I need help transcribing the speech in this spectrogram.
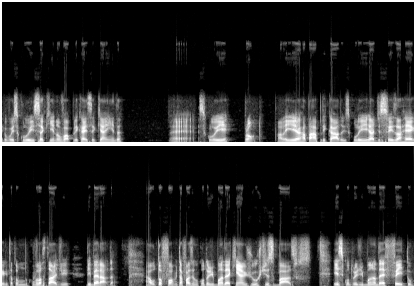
Eu vou excluir isso aqui, não vou aplicar isso aqui ainda. É, excluir, pronto. A lei já estava aplicada, excluir já desfez a regra que está todo mundo com velocidade liberada. A outra forma de estar tá fazendo o controle de banda é aqui em ajustes básicos. Esse controle de banda é feito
